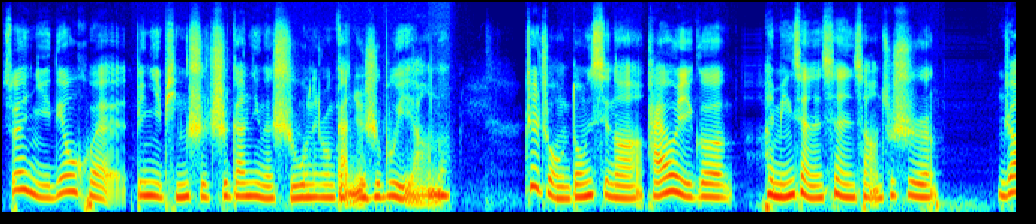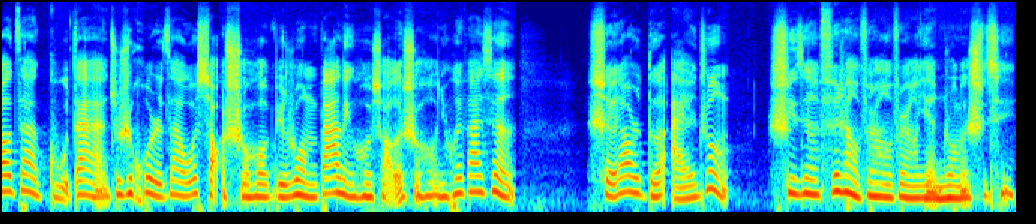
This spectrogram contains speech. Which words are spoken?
所以你一定会比你平时吃干净的食物那种感觉是不一样的。这种东西呢，还有一个很明显的现象就是。你知道，在古代，就是或者在我小时候，比如说我们八零后小的时候，你会发现，谁要是得癌症，是一件非常非常非常严重的事情。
